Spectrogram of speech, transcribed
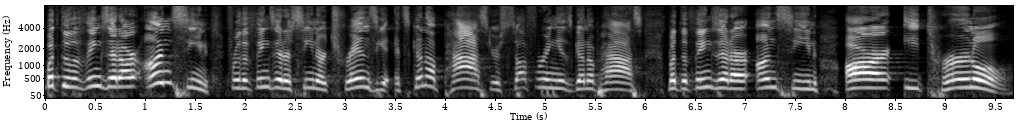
but to the things that are unseen. For the things that are seen are transient. It's going to pass. Your suffering is going to pass. But the things that are unseen are eternal.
